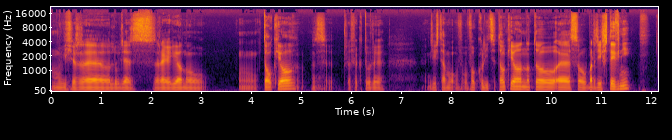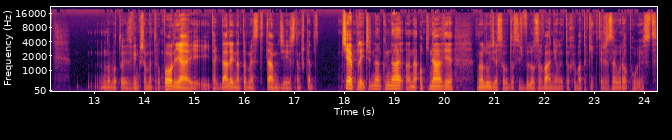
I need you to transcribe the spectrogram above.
Mówi się, że ludzie z regionu mm, Tokio, z prefektury gdzieś tam w, w okolicy Tokio, no to e, są bardziej sztywni, no bo to jest większa metropolia i, i tak dalej. Natomiast tam, gdzie jest na przykład cieplej, czyli na, na, na Okinawie, no ludzie są dosyć wylosowani, ale to chyba tak jak też z Europą jest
